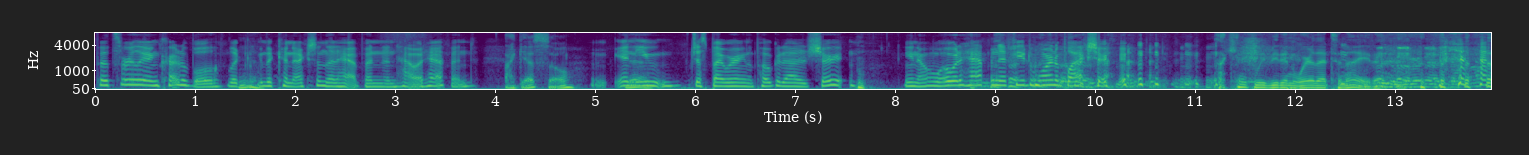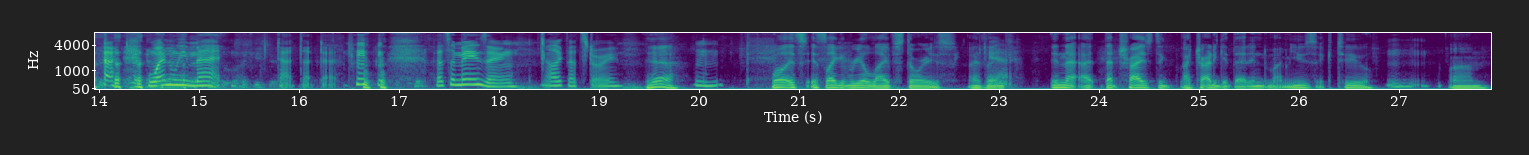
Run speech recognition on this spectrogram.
That's really incredible. The, Yeah. the connection that happened and how it happened. I guess so. And Yeah. you, just by wearing the polka dotted shirt, you know, what would have happened if you'd worn a black shirt? I can't believe you didn't wear that tonight. when we met. Dot, dot, dot. That's amazing. I like that story. Yeah. Mhm. Well, it's it's like real life stories. I think. Yeah. In that I, that tries to I try to get that into my music too. Mhm. Um.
